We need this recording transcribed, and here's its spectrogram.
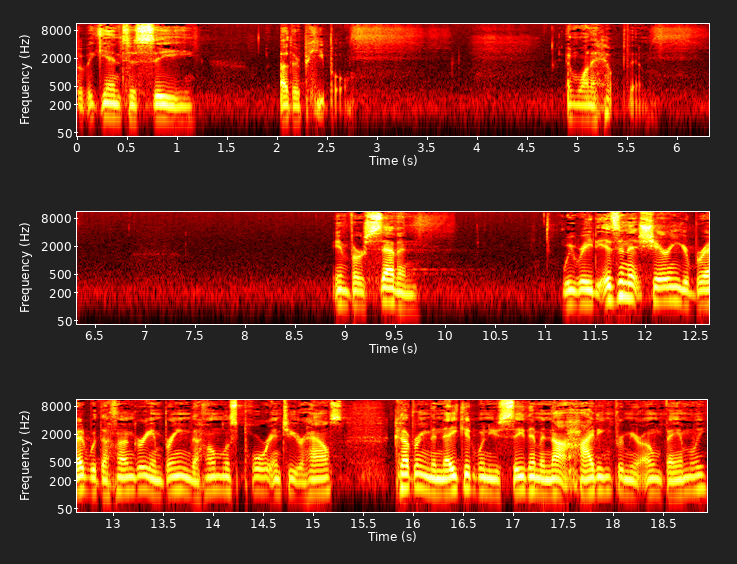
but begin to see other people and want to help them. In verse 7, we read, Isn't it sharing your bread with the hungry and bringing the homeless poor into your house, covering the naked when you see them and not hiding from your own family?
